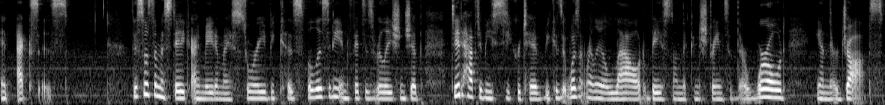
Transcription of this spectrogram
and exes. This was a mistake I made in my story because Felicity and Fitz's relationship did have to be secretive because it wasn't really allowed based on the constraints of their world and their jobs.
